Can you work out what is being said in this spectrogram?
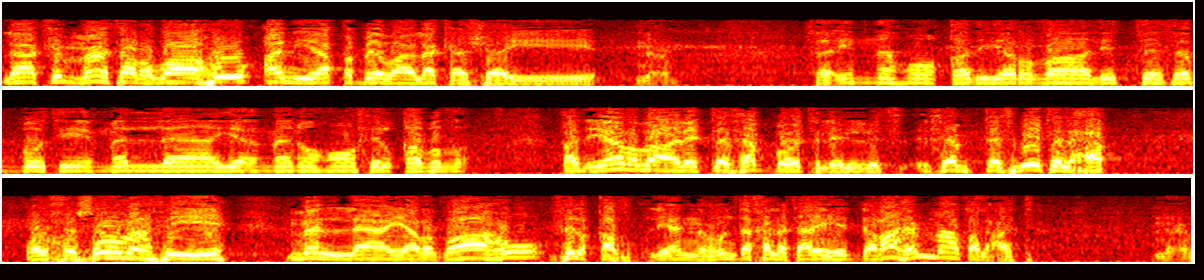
لكن ما ترضاه أن يقبض لك شيء. نعم. فإنه قد يرضى للتثبت من لا يأمنه في القبض. قد يرضى للتثبت لتثبيت الحق والخصومة فيه من لا يرضاه في القبض لأنه دخلت عليه الدراهم ما طلعت. نعم.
